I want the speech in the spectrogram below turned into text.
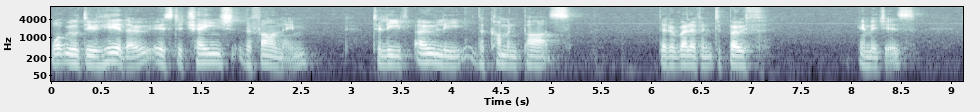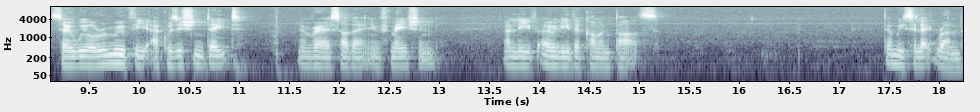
What we'll do here though is to change the file name to leave only the common parts that are relevant to both images. So we will remove the acquisition date and various other information and leave only the common parts. Then we select run.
